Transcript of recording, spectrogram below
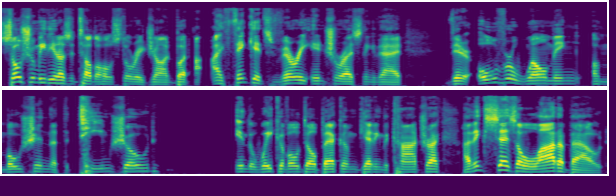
social media doesn't tell the whole story, John, but I- think it's very interesting that their overwhelming emotion that the team showed in the wake of Odell Beckham getting the contract, I think says a lot about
